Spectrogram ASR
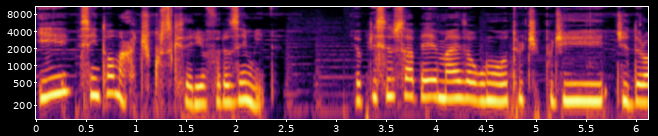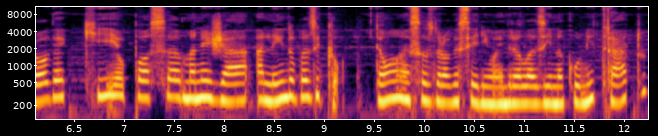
e sintomáticos, que seria furosemida. Eu preciso saber mais algum outro tipo de, de droga que eu possa manejar além do basicão. Então, essas drogas seriam a hidralazina com nitrato.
